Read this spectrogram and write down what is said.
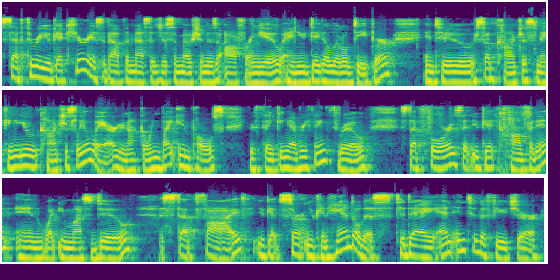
Step three, you get curious about the message this emotion is offering you and you dig a little deeper into subconscious, making you consciously aware. You're not going by impulse, you're thinking everything through. Step four is that you get confident in what you must do. Step five, you get certain you can handle this today today and into the future.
